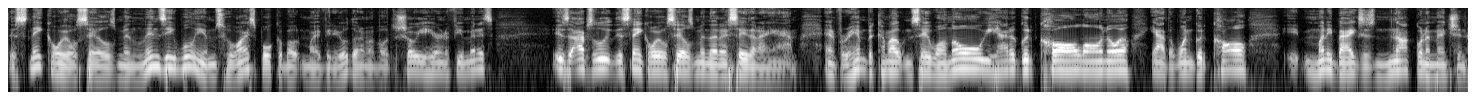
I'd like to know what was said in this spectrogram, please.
the snake oil salesman Lindsay Williams, who I spoke about in my video that I'm about to show you here in a few minutes, is absolutely the snake oil salesman that I say that I am. And for him to come out and say, well, no, he had a good call on oil. Yeah, the one good call. Moneybags is not going to mention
